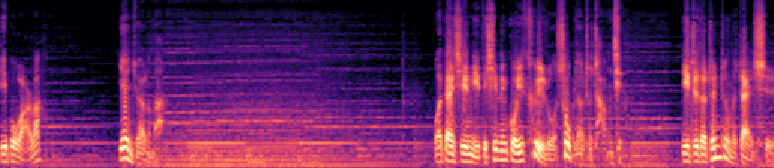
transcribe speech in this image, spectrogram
你不玩了？厌倦了吗？我担心你的心灵过于脆弱，受不了这场景。你知道，真正的战士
